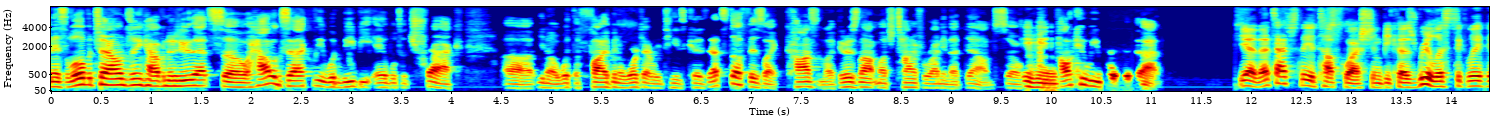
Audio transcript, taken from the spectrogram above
and it's a little bit challenging having to do that. So how exactly would we be able to track? Uh, you know, with the five minute workout routines, because that stuff is like constant. Like there's not much time for writing that down. So mm-hmm. how can we work with that? Yeah, that's actually a tough question because realistically,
